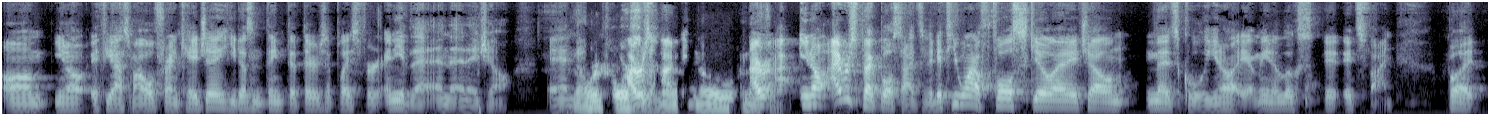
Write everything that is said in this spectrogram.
Um, you know, if you ask my old friend KJ, he doesn't think that there's a place for any of that in the NHL. And no enforcers, I, man. no, I, you know, I respect both sides of it. If you want a full skill NHL, that's cool. You know, I mean, it looks, it, it's fine. But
